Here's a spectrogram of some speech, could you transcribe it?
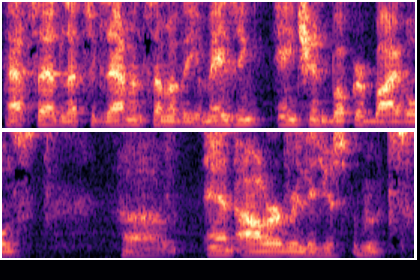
That said, let's examine some of the amazing ancient Booker Bibles uh, and our religious roots.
